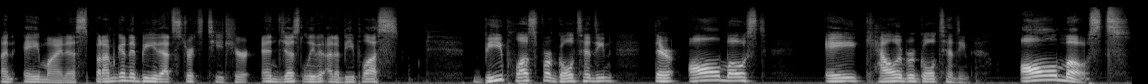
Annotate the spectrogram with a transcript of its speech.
an A minus, but I'm gonna be that strict teacher and just leave it at a B plus. B plus for goaltending they're almost A caliber goaltending. Almost.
